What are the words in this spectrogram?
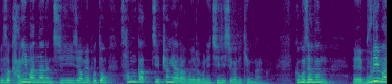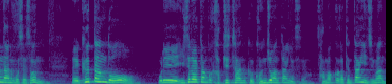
그래서 강이 만나는 지점에 보통 삼각지 평야라고 여러분이 지리 시간에 기억날 거예요. 그곳에는 예, 물이 만나는 곳에선 예, 그 땅도 우리 이스라엘 땅과 비슷한 그 건조한 땅이었어요. 사막과 같은 땅이지만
